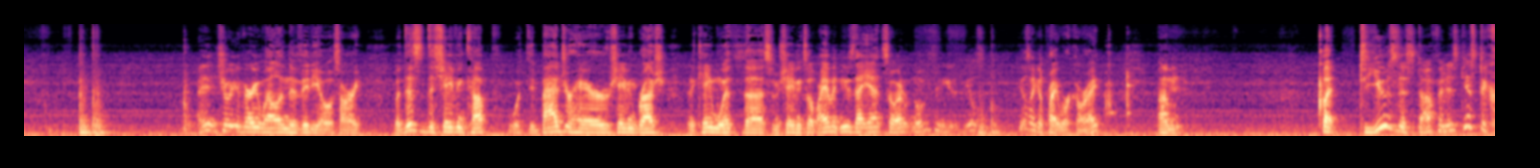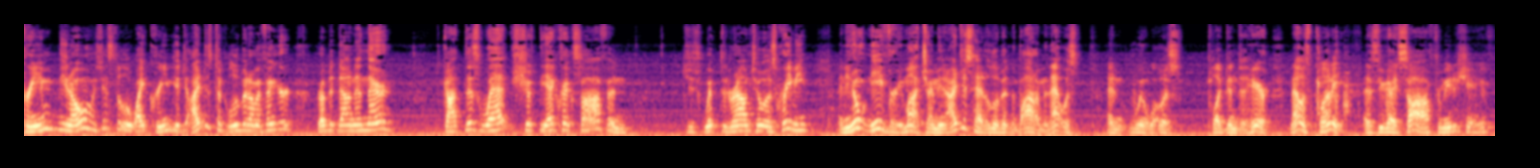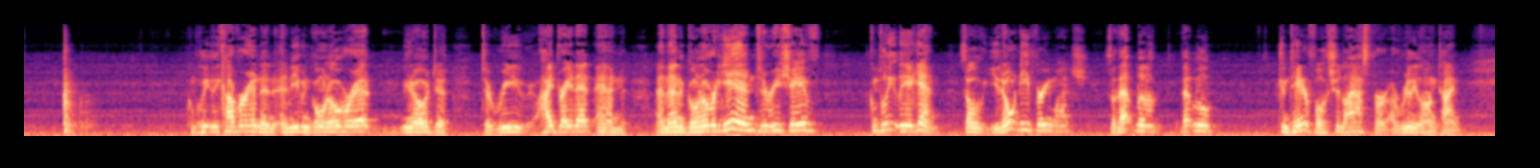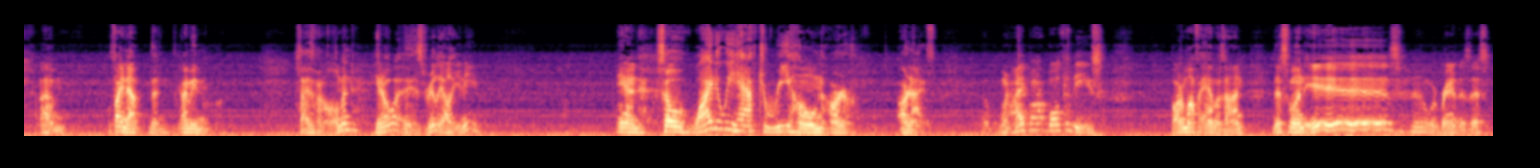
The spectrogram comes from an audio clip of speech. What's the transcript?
I didn't show you very well in the video, sorry. But this is the shaving cup with the badger hair shaving brush. And it came with uh, some shaving soap. I haven't used that yet, so I don't know if it feels, feels like it'll probably work all right. Um, but to use this stuff, and it's just a cream, you know, it's just a little white cream. I just took a little bit on my finger, rubbed it down in there, got this wet, shook the excess off, and just whipped it around till it was creamy. And you don't need very much. I mean, I just had a little bit in the bottom, and that was, and what was plugged into here. that was plenty, as you guys saw, for me to shave. Completely covering and, and even going over it, you know, to to rehydrate it and and then going over it again to reshave completely again. So you don't need very much. So that little that little container full should last for a really long time. Um, We'll find out. But, I mean, size of an almond, you know, is really all you need. And so why do we have to rehone our, our knife? When I bought both of these, bought them off of Amazon, this one is, what brand is this?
